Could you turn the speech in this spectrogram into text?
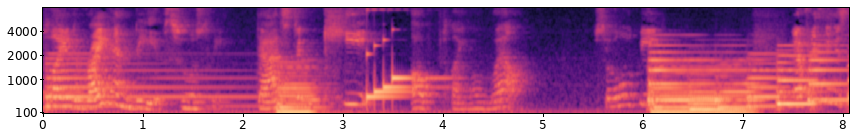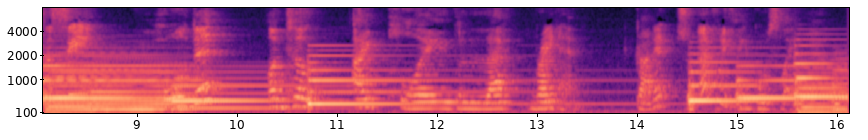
play the right hand leave smoothly. That's the key of playing well. So it will be the same. Hold it until I play the left right hand. Got it? So everything goes like that.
